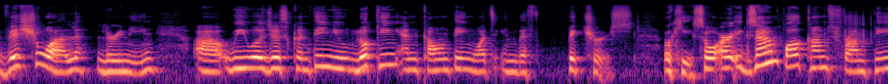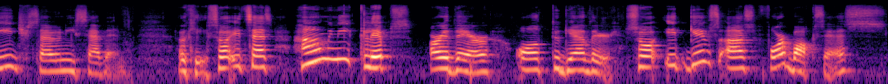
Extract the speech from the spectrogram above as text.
visual learning, uh, we will just continue looking and counting what's in the pictures. Okay, so our example comes from page 77. Okay, so it says, how many clips are there all together? So it gives us four boxes.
